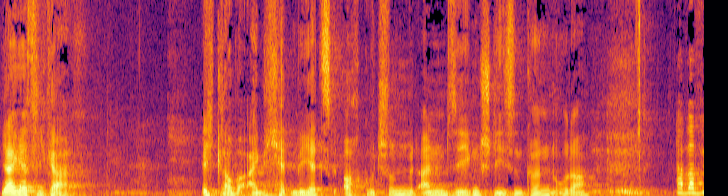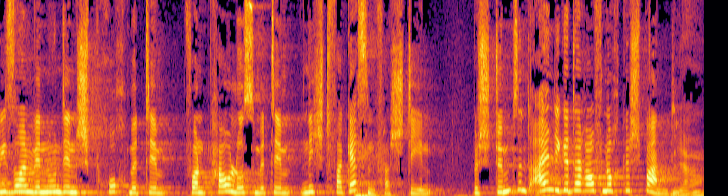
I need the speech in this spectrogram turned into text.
Ja, Jessica, ich glaube, eigentlich hätten wir jetzt auch gut schon mit einem Segen schließen können, oder? Aber wie sollen wir nun den Spruch mit dem, von Paulus mit dem Nicht-Vergessen verstehen? Bestimmt sind einige darauf noch gespannt. Ja.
